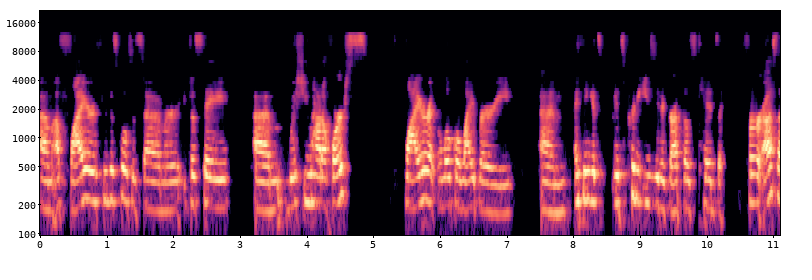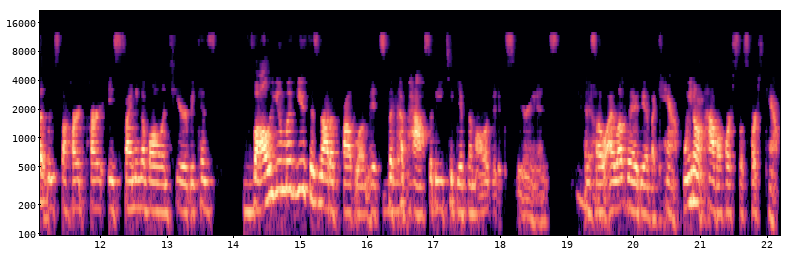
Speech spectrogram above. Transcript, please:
um, a flyer through the school system or just a um, wish you had a horse flyer at the local library. Um, i think it's it's pretty easy to grab those kids. But for us at least the hard part is finding a volunteer because volume of youth is not a problem. It's the capacity to give them all a good experience. Yeah. and so i love the idea of a camp. We don't have a horseless horse camp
